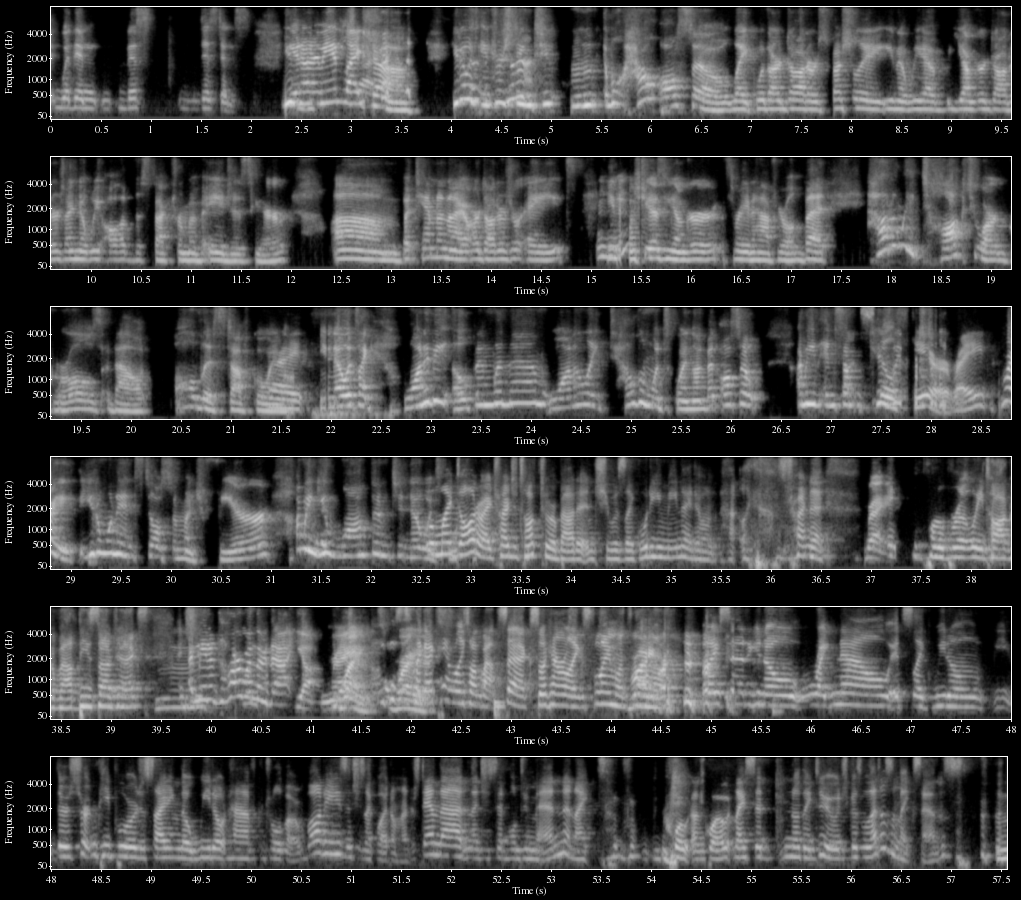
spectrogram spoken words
within this distance. You know what i mean? Like yeah. You know it's interesting too? Mhm. well how also like with our daughters especially you know we have younger daughters. I know we all have the spectrum of ages here. Um but tam and i our daughters are 8 you Mhm. know she has a younger three and a half year old. But how do we talk to our girls about all this stuff going Right. on you know it's like want to be open with them want to like tell them what's going on but also i mean in some Still kids, fear, right? right you don't want to instill so much fear i mean you want them to know Well, my daughter, I tried to talk to her about it, and she was like, "What do you mean I don't have?" Like, I was trying to right appropriately talk about these subjects. Mm. I mean, it's hard when they're that young, right? Right. Because Right. like I can't really talk about sex, so I can't really explain what's going on. right, right. But I said, you know, right now it's like we don't. There's certain people who are deciding that we don't have control of our bodies, and she's like, "Well, I don't understand that." And then she said, "Well, do men?" And I, quote unquote, and I said, "No, they do." And she goes, "Well, that doesn't make sense."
